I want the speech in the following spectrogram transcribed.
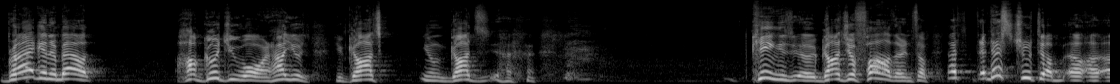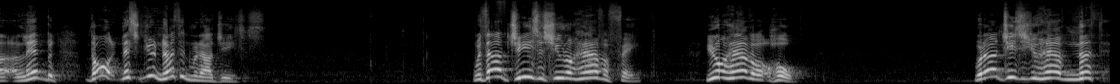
Bragging about how good you are and how you, you God's, you know, God's king is uh, God's your father and stuff. That's, that's true to a, a, a Lent, but don't, let's do nothing without Jesus. Without Jesus, you don't have a faith. You don't have a hope. Without Jesus, you have nothing.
